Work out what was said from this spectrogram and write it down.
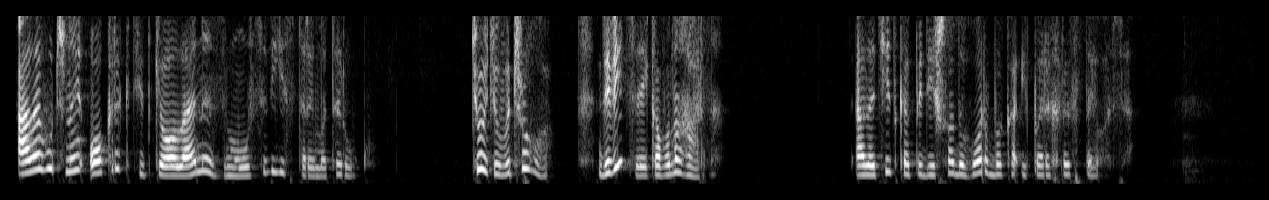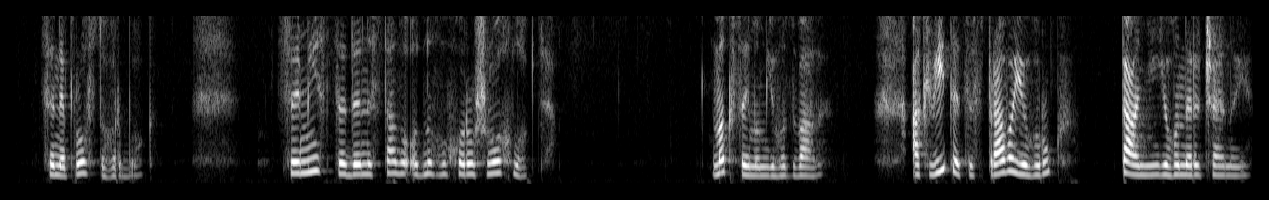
але гучний окрик тітки Олени змусив її стримати руку. Тьотю, ви чого? Дивіться, яка вона гарна. Але тітка підійшла до горбика і перехрестилася. Це не просто горбок. Це місце, де не стало одного хорошого хлопця. Максимом його звали, а квіти це справа його рук, Тані, його нареченої,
